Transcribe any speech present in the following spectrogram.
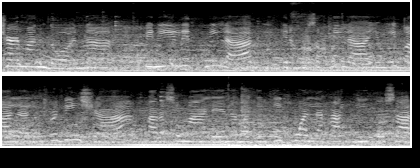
chairman doon na pinilit nila, kinausap nila yung iba, lalo probinsya, para sumali na maging equal lahat dito sa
